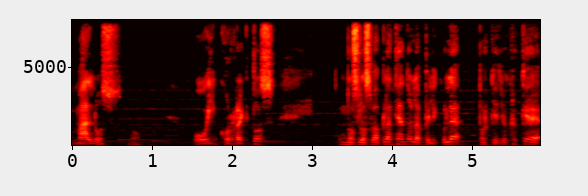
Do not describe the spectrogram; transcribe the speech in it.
malos o incorrectos, nos los va planteando la película porque yo creo que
